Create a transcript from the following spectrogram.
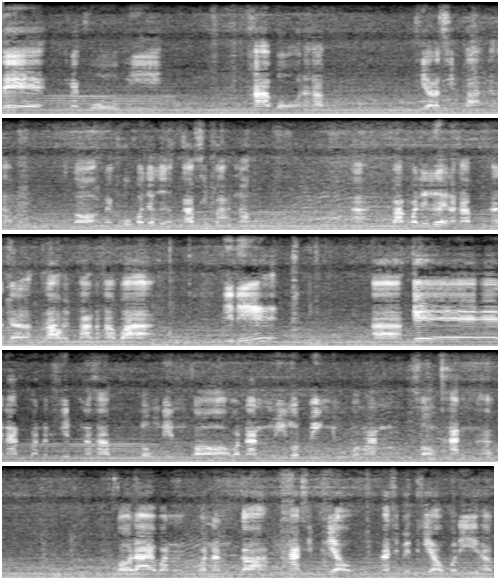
แต่แมคโครมีค่าบ่อนะครับ เที่ยวละสิบบาทนะครับ ก็แมคโครก็จะเหลือเก้าสิบบาทเนาะอะฟังไปเรื่อยๆนะครับ อาจจะเล่าให้ฟังนะครับว่า ทีนี้อ่าแกนัดวันอาทิตย์นะครับ ลงดินก็วันนั้นมีรถวิ่งอยู่ประมาณสองคันนะครับ ก็ได้วันวันนั้นก็ห้าสิบเที่ยวห้าสิบเอ็ดเที่ยวพอดีครับ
